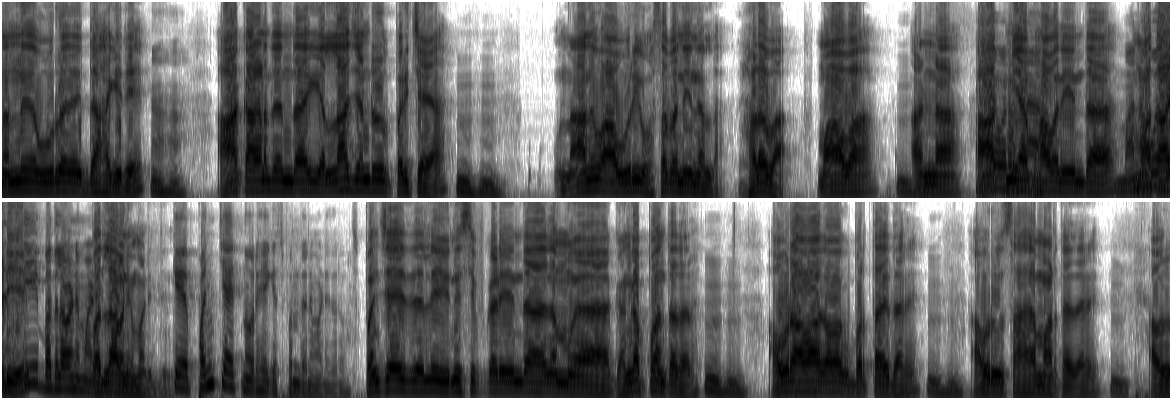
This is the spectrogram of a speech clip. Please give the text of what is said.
ನನ್ನ ಊರ ಇದ್ದ ಹಾಗಿದೆ. ಆ ಕಾರಣದಿಂದಾಗಿ ಎಲ್ಲಾ ಜನರು ಪರಿಚಯ. ನಾನು ಆ ಊರಿಗೆ ಹೊಸ ಬಂದೇನಲ್ಲ ಹಳವ ಮಾವ ಅಣ್ಣ ಆತ್ಮೀಯ ಭಾವನೆಯಿಂದ ಮಾತಾಡಿ ಬದಲಾವಣೆ ಬದಲಾವಣೆ ಮಾಡಿದ್ದೀನಿ. ಪಂಚಾಯತ್ನವರು ಹೇಗೆ ಸ್ಪಂದನೆ ಮಾಡಿದರು? ಪಂಚಾಯತಿಯಲ್ಲಿ ಯುನಿಸೆಫ್ ಕಡೆಯಿಂದ ನಮ್ಮ ಗಂಗಪ್ಪ ಅಂತ ಅದಾರ ಅವರು ಅವಾಗ ಅವಾಗ ಬರ್ತಾ ಇದ್ದಾರೆ. ಅವರು ಸಹಾಯ ಮಾಡ್ತಾ ಇದ್ದಾರೆ. ಅವರು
